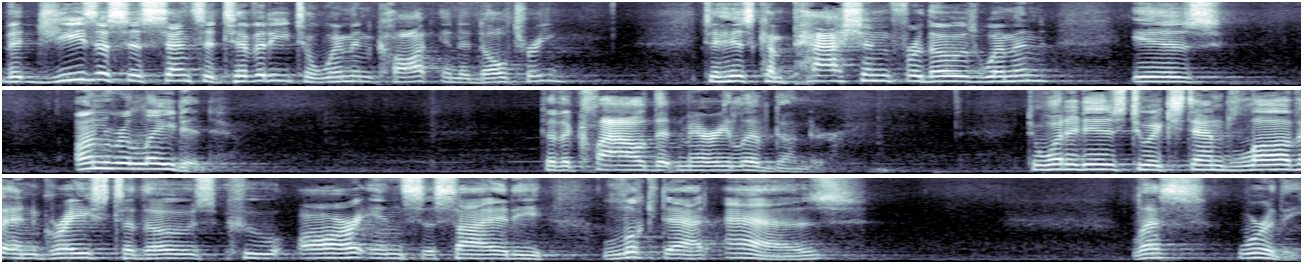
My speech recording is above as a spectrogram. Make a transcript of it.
that Jesus' sensitivity to women caught in adultery, to his compassion for those women, is unrelated to the cloud that Mary lived under, to what it is to extend love and grace to those who are in society looked at as less worthy.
